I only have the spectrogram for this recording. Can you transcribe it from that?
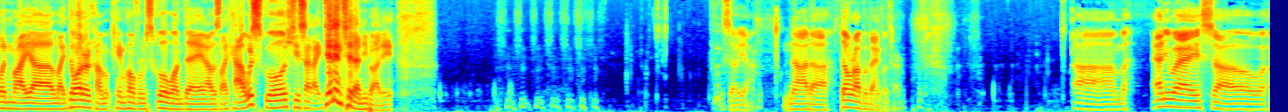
when my uh, my daughter come, came home from school one day, and I was like, "How was school?" And she said, "I didn't hit anybody." So yeah, not uh, don't rob a bank with her. Um. Anyway, so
